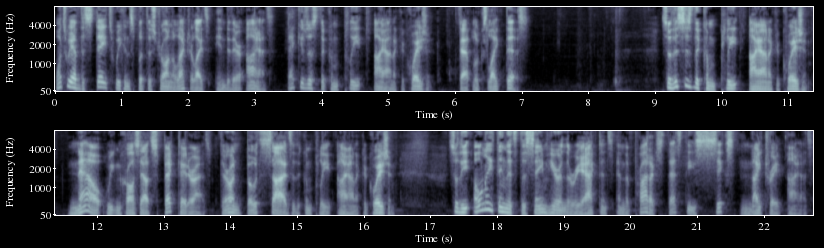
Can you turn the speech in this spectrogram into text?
Once we have the states, we can split the strong electrolytes into their ions. That gives us the complete ionic equation. That looks like this. So this is the complete ionic equation. Now we can cross out spectator ions. They're on both sides of the complete ionic equation. So the only thing that's the same here in the reactants and the products, that's these six nitrate ions.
